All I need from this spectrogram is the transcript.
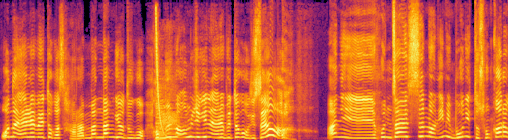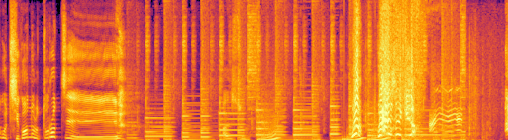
어느 엘리베이터가 사람만 남겨두고 건물만 움직이는 엘리베이터가 어딨어요 아니 혼자 했으면 이미 모니터 손가락으로 직원으로 뚫었지 아니 좀 와! 와 새끼야! 아!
